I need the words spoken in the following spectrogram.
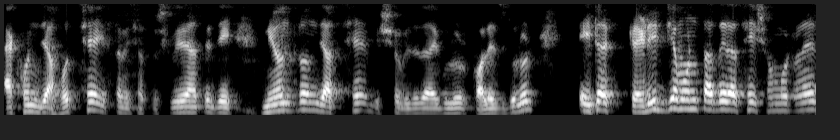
এখন যা হচ্ছে, ইসলামী ছাত্র শিবিরের হাতে যে নিয়ন্ত্রণ যাচ্ছে বিশ্ববিদ্যালয়গুলোর, কলেজগুলোর এইটার ক্রেডিট যেমন তাদের আছে এই সংগঠনের,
